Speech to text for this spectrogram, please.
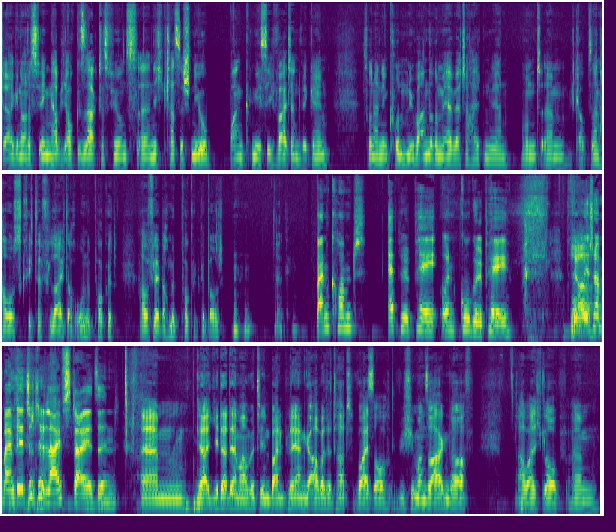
Ja, genau, deswegen habe ich auch gesagt, dass wir uns äh, nicht klassisch neobankmäßig weiterentwickeln, sondern den Kunden über andere Mehrwerte halten werden. Und ähm, ich glaube, sein Haus kriegt er vielleicht auch ohne Pocket, aber vielleicht auch mit Pocket gebaut. Mhm. Okay. Wann kommt Apple Pay und Google Pay. Wo ja. wir schon beim Digital Lifestyle sind. Ähm, ja, jeder, der mal mit den beiden Playern gearbeitet hat, weiß auch, wie viel man sagen darf. Aber ich glaube, ähm,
